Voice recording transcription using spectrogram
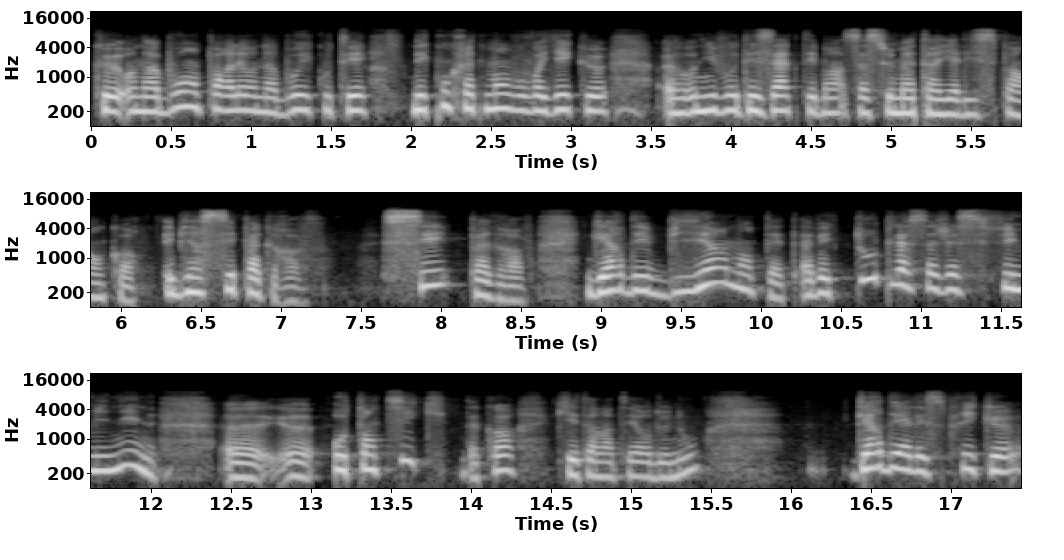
qu'on a beau en parler, on a beau écouter, mais concrètement vous voyez que euh, au niveau des actes, eh ben ça se matérialise pas encore. Eh bien c'est pas grave c'est pas grave. Gardez bien en tête, avec toute la sagesse féminine euh, euh, authentique, d'accord, qui est à l'intérieur de nous, gardez à l'esprit que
